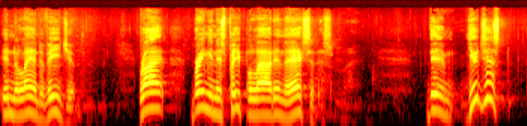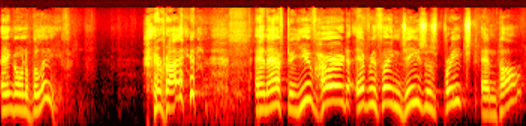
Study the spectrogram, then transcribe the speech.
in the land of Egypt, right? bringing his people out in the Exodus, then you just ain't going to believe. right? and after you've heard everything Jesus preached and taught,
